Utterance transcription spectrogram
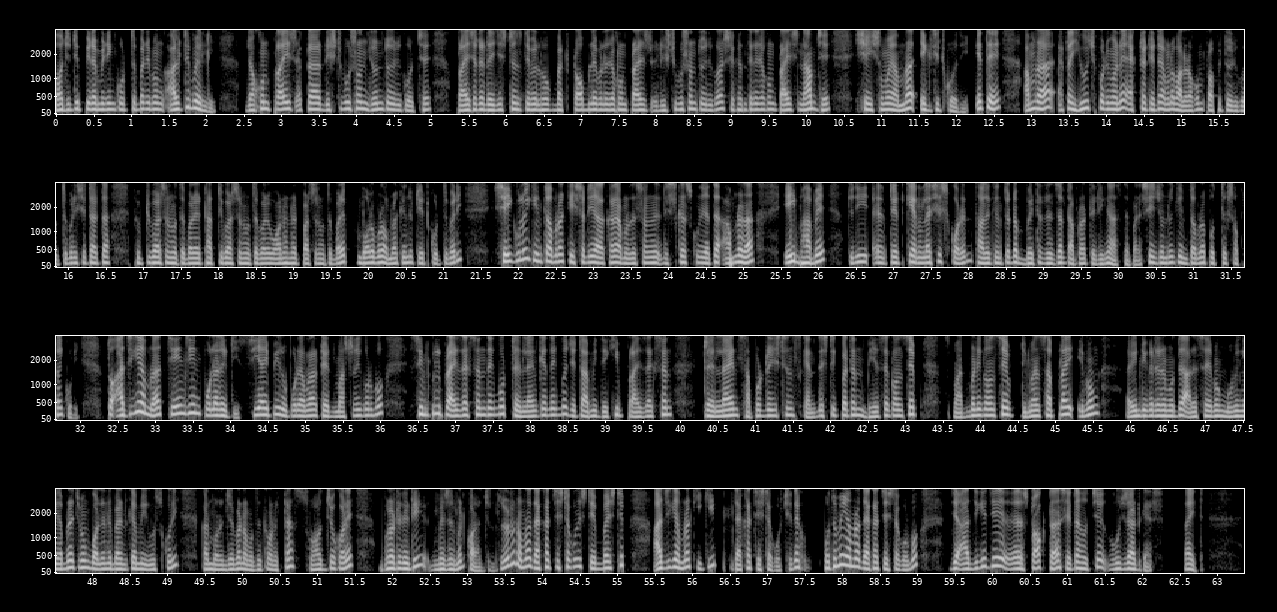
পজিটিভ পিরামিডিং করতে পারি এবং আলটিমেটলি যখন প্রাইস একটা ডিস্ট্রিবিউশন জোন তৈরি করছে, প্রাইস একটা রেজিস্ট্যান্স লেভেল হোক বা একটা টপ লেভেলে যখন প্রাইস ডিস্ট্রিবিউশন তৈরি করে সেখান থেকে যখন প্রাইস নামছে, সেই সময় আমরা এক্সিট করে দিই। এতে আমরা একটা হিউজ পরিমাণে একটা ট্রেডে আমরা ভালো রকম প্রফিট তৈরি করতে পারি। সেটা একটা 50% হতে পারে, 30% হতে পারে, 100% হতে পারে। বড়, বড় আমরা কিন্তু ট্রেড করতে পারি। সেইগুলোই কিন্তু আমরা কেস স্টাডি আকারে আমাদের সঙ্গে ডিসকাস করি যাতে আপনারা এইভাবে যদি ট্রেডকে অ্যানালাইসিস করেন তাহলে কিন্তু একটা বেটার রেজাল্ট আপনার ট্রেডিংয়ে আসতে পারে। সেইজন্যই কিন্তু আমরা প্রত্যেক সপ্তাহে করি। তো আজকে আমরা চেঞ্জ ইন পোলারিটি সিআইপির উপরে আমরা ট্রেড মাস্টারি করব। সিম্পল প্রাইস অ্যাকশন দেখব, ট্রেন্ড লাইনকে দেখব যেটা আমি দেখি price action, trend line, support resistance, candlestick pattern, VSA concept, smart money concept, demand supply এবং ইন্ডিকেটরের মধ্যে আরএসআই এবং মুভিং অ্যাভারেজ এবং বলিনের ব্যান্ডকে আমি ইউজ করি। কারণ বলিঞ্জার ব্যান্ড আমাদেরকে অনেকটা সাহায্য করে ভলাটিলিটি মেজারমেন্ট করার জন্য। চলুন আমরা দেখার চেষ্টা করি স্টেপ বাই স্টেপ আজকে আমরা কি, কি দেখার চেষ্টা করছি। দেখুন, প্রথমেই আমরা দেখার চেষ্টা করব যে আজকে যে স্টকটা সেটা হচ্ছে গুজরাট গ্যাস, রাইট?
